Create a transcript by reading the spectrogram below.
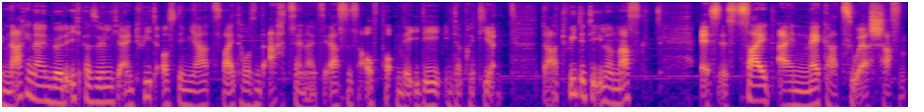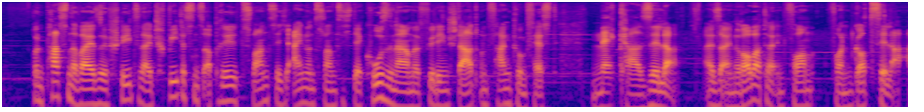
Im Nachhinein würde ich persönlich einen Tweet aus dem Jahr 2018 als erstes Aufpoppen der Idee interpretieren. Da tweetete Elon Musk, es ist Zeit, einen Mecha zu erschaffen. Und passenderweise steht seit spätestens April 2021 der Kosename für den Start- und Fangturm fest, Mechazilla, also ein Roboter in Form von Godzilla.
